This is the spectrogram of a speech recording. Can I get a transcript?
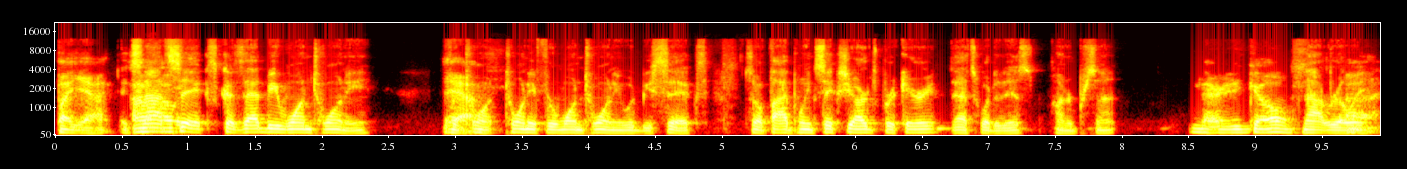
but yeah, it's I, not I six because that'd be one twenty. Yeah, 20, 20 for one twenty would be six. So five point six yards per carry. That's what it is. Hundred percent. There you go. Not really. Uh,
